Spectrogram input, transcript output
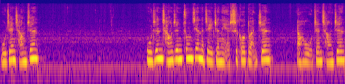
五针长针，五针长针中间的这一针呢，也是钩短针，然后五针长针，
